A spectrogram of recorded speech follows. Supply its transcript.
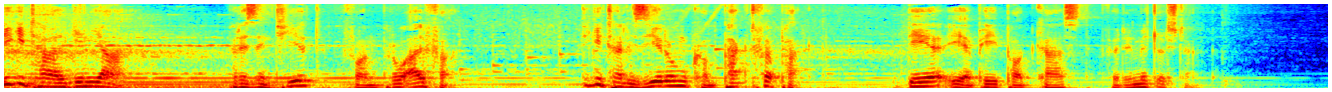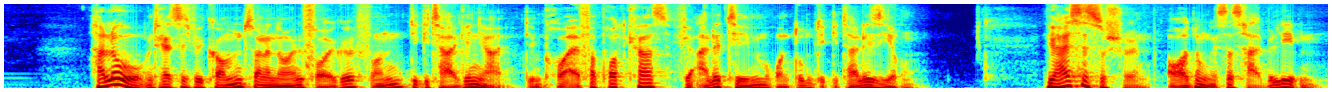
Digital genial. Präsentiert von ProAlpha. Digitalisierung kompakt verpackt. Der ERP-Podcast für den Mittelstand. Hallo und herzlich willkommen zu einer neuen Folge von Digital Genial, dem ProAlpha-Podcast für alle Themen rund um Digitalisierung. Wie heißt es so schön? Ordnung ist das halbe Leben.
